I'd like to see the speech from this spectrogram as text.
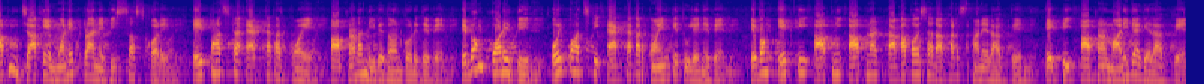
আপনি যাকে মনে প্রাণে বিশ্বাস করেন, এই পাঁচটা এক টাকার কয়েন আপনারা নিবেদন করে দেবেন এবং পরের দিন ওই পাঁচটি এক টাকার কয়েনকে তুলে নেবেন এবং একটি আপনি আপনার টাকা পয়সা রাখার স্থানে রাখবেন, একটি আপনার মানি ব্যাগে রাখবেন,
